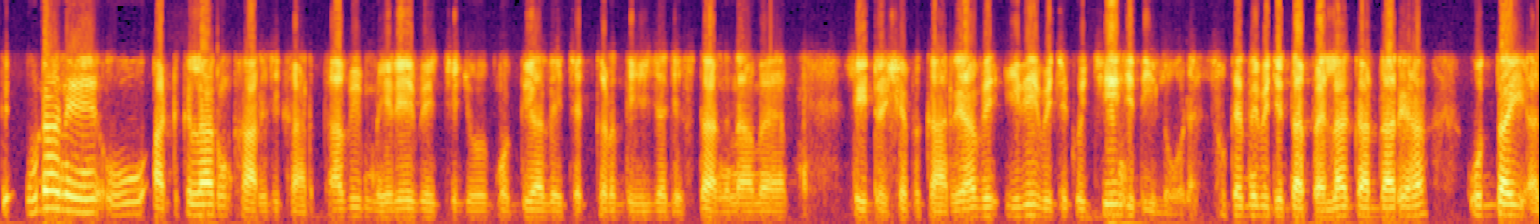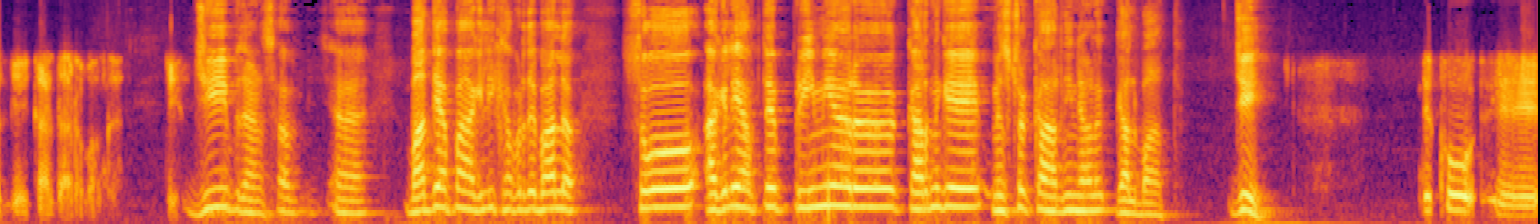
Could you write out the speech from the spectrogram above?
ਤੇ ਉਹਨਾਂ ਨੇ ਉਹ ਅਟਕਲਾਂ ਨੂੰ ਖਾਰਜ ਕਰਤਾ ਵੀ ਮੇਰੇ ਵਿੱਚ ਜੋ ਮੁੱਦਿਆਂ ਦੇ ਚੱਕਰ ਦੀ ਜਾਂ ਜਿਸ ਢੰਗ ਨਾਲ ਮੈਂ ਲੀਡਰਸ਼ਿਪ ਕਰ ਰਿਹਾ ਵੀ ਇਹਦੇ ਵਿੱਚ ਕੋਈ ਚੇਂਜ ਦੀ ਲੋੜ ਹੈ। ਸੋ ਕਹਿੰਦੇ ਵੀ ਜਿੱਦਾਂ ਪਹਿਲਾਂ ਕਰਦਾ ਰਿਹਾ ਉਦਾਂ ਹੀ ਅੱਗੇ ਕਰਦਾ ਰਵਾਂਗਾ। ਜੀ। ਜੀ ਪ੍ਰਧਾਨ ਸਾਹਿਬ ਵੱਧਦੇ ਆਪਾਂ ਅਗਲੀ ਖਬਰ ਦੇ ਵੱਲ। ਸੋ ਅਗਲੇ ਹਫ਼ਤੇ ਪ੍ਰੀਮੀਅਰ ਕਰਨਗੇ ਮਿਸਟਰ ਕਾਰਨੀ ਨਾਲ ਗੱਲਬਾਤ। ਜੀ। ਦੇਖੋ ਇਹ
